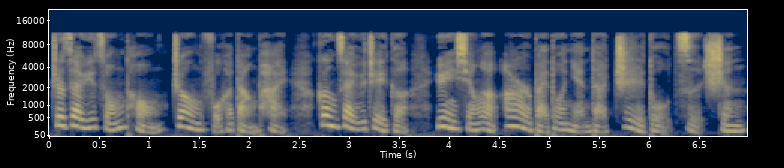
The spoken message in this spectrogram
这在于总统、政府和党派，更在于这个运行了二百多年的制度自身。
